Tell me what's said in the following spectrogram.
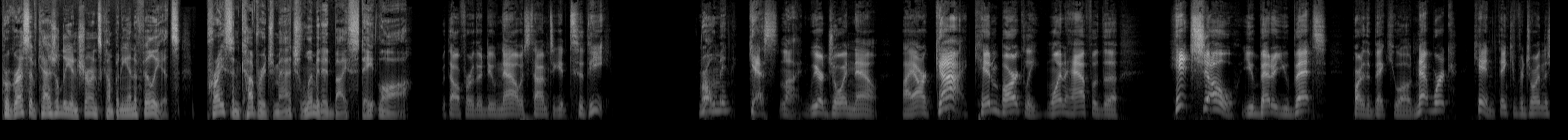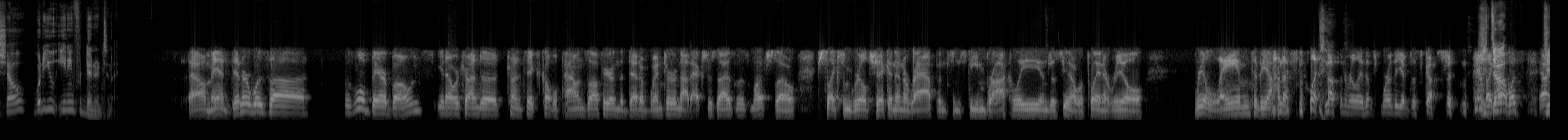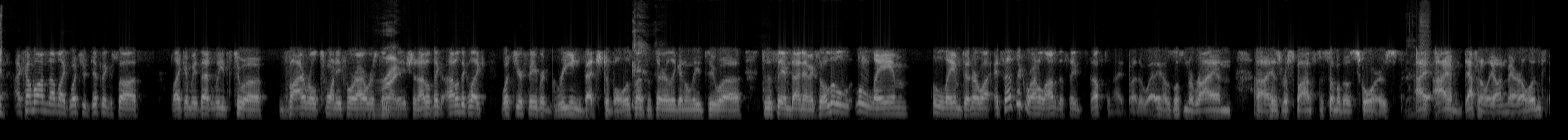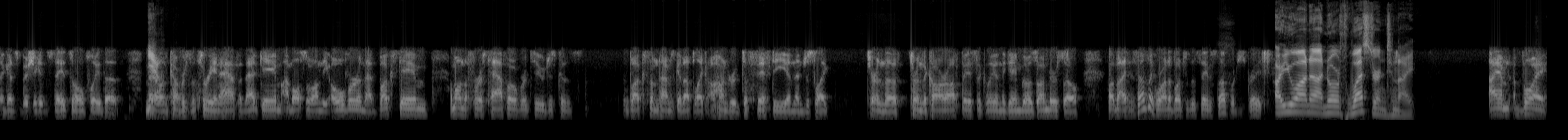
Progressive Casualty Insurance Company and Affiliates. Price and coverage match limited by state law. Without further ado, now it's time to get to the Roman guest line. We are joined now by our guy, Ken Barkley, one half of the hit show, You Better You Bet, part of the BetQL network. Ken, thank you for joining the show. What are you eating for dinner tonight? Oh man, dinner was uh it was a little bare bones. You know, we're trying to trying to take a couple pounds off here in the dead of winter, not exercising as much. So just like some grilled chicken and a wrap and some steamed broccoli and just, you know, we're playing it real real lame to be honest. like nothing really that's worthy of discussion. like oh, what's I, I come on and I'm like, what's your dipping sauce? Like I mean that leads to a viral 24 hour sensation. Right. I don't think I don't think like what's your favorite green vegetable is necessarily going to lead to uh to the same dynamic. So a little little lame lame dinner. It sounds like we're on a lot of the same stuff tonight. By the way, I was listening to Ryan, uh, his response to some of those scores. I, I am definitely on Maryland against Michigan State, so hopefully the Maryland yeah. covers the three and a half in that game. I'm also on the over in that Bucks game. I'm on the first half over too, just because the Bucks sometimes get up like 100 to 50 and then just like turn the turn the car off basically and the game goes under. So uh, it sounds like we're on a bunch of the same stuff, which is great. Are you on uh, Northwestern tonight? I am. Boy,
